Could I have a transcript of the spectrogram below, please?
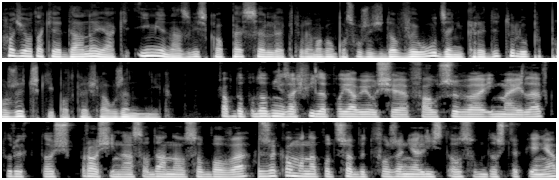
Chodzi o takie dane jak imię, nazwisko, PESEL, które mogą posłużyć do wyłudzeń kredytu lub pożyczki, podkreśla urzędnik. Prawdopodobnie za chwilę pojawią się fałszywe e-maile, w których ktoś prosi nas o dane osobowe, rzekomo na potrzeby tworzenia list osób do szczepienia,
